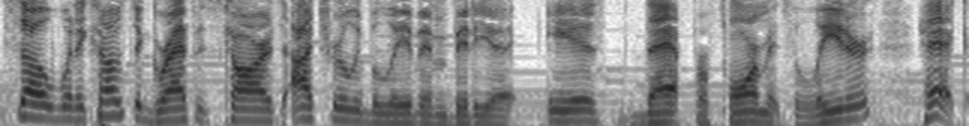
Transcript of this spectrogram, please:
So, when it comes to graphics cards, I truly believe NVIDIA is that performance leader. Heck,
